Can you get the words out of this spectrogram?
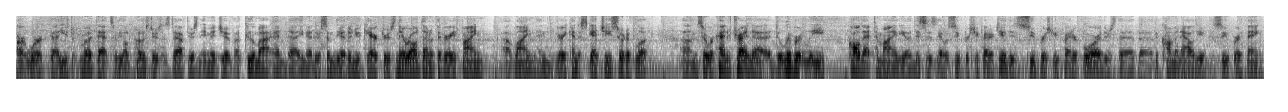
artwork uh, used to promote that, some of the old posters and stuff. There's an image of Akuma, and uh, you know, there's some of the other new characters, and they were all done with a very fine uh, line and very kind of sketchy sort of look. Um, so we're kind of trying to deliberately call that to mind. You know, this is that was Super Street Fighter 2. This is Super Street Fighter 4. There's the the, the commonality of the Super thing.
